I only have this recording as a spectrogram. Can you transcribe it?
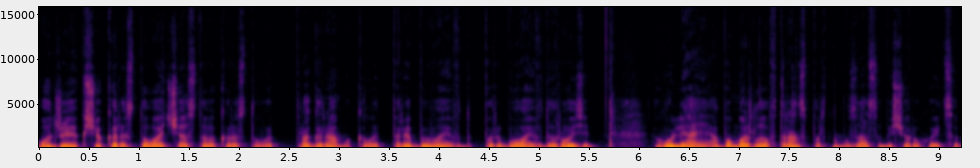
Отже, якщо користувач часто використовує програму, коли перебуває в, перебуває в дорозі, гуляє або, можливо, в транспортному засобі, що рухається,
